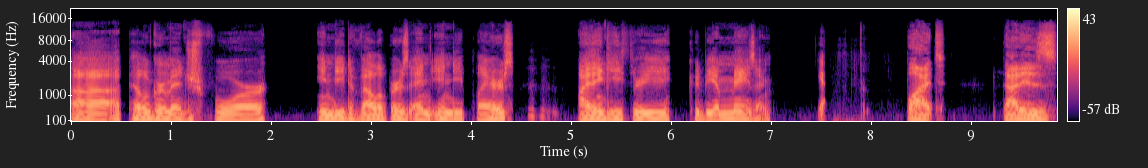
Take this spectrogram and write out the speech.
uh, a pilgrimage for indie developers and indie players i think e3 could be amazing Yeah. but that is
